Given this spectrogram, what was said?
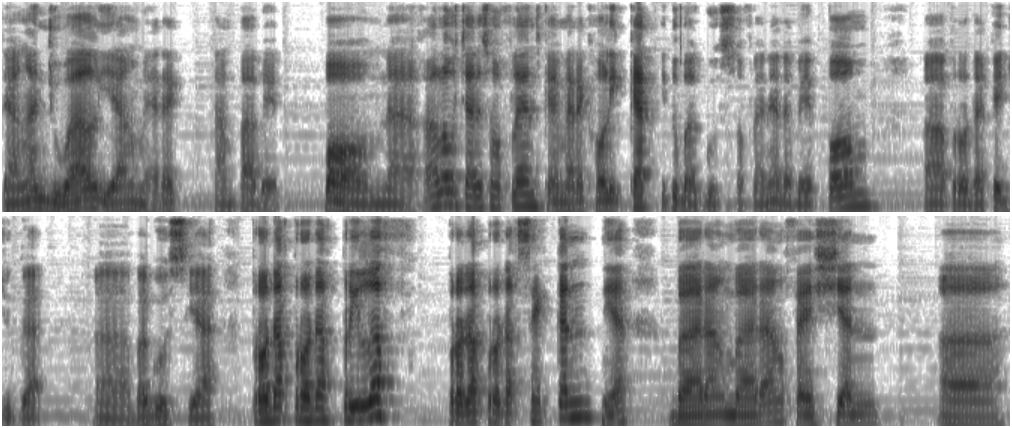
Jangan jual yang merek tanpa Bepom. Nah, kalau cari soft lens kayak merek Holy Cat itu bagus. Soft lensnya ada Bepom, uh, produknya juga uh, bagus ya. Produk-produk pre-love, produk-produk second ya, barang-barang fashion uh,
